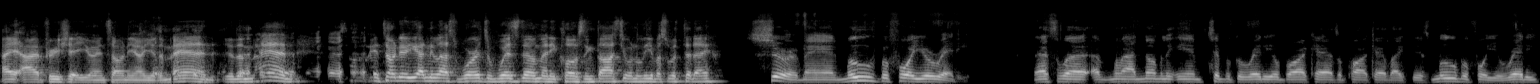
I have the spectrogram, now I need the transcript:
I, I, appreciate you, Antonio. You're the man. You're the man. So, Antonio, you got any last words of wisdom? Any closing thoughts you want to leave us with today? Sure, man. Move before you're ready. That's what when I normally end typical radio broadcasts or podcast like this. Move before you're ready,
